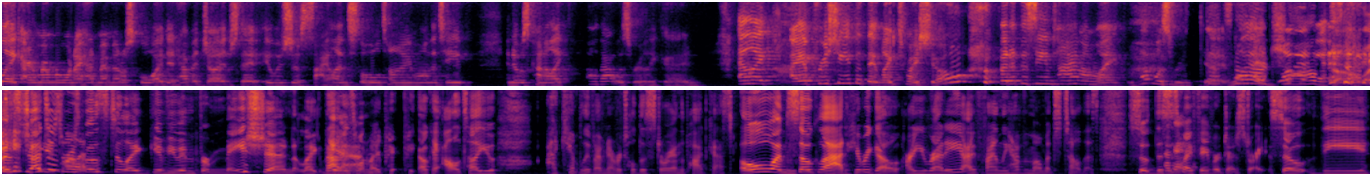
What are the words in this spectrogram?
like i remember when i had my middle school i did have a judge that it was just silence the whole time on the tape and it was kind of like oh that was really good and like i appreciate that they liked my show but at the same time i'm like that was really good that's not what? our job though as judges we're supposed to like give you information like that yeah. is one of my okay i'll tell you I can't believe I've never told this story on the podcast. Oh, I'm so glad. Here we go. Are you ready? I finally have a moment to tell this. So, this okay. is my favorite judge story. So, the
